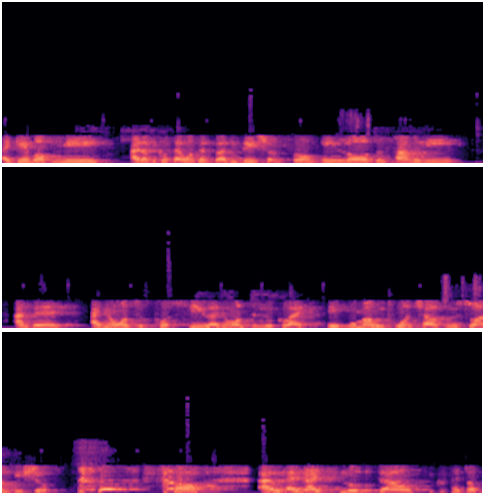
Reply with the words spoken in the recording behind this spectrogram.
I gave up me either because I wanted validation from in-laws and family, and then I didn't want to pursue. I didn't want to look like a woman with one child who's so ambitious. so I, I I slowed down because I just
